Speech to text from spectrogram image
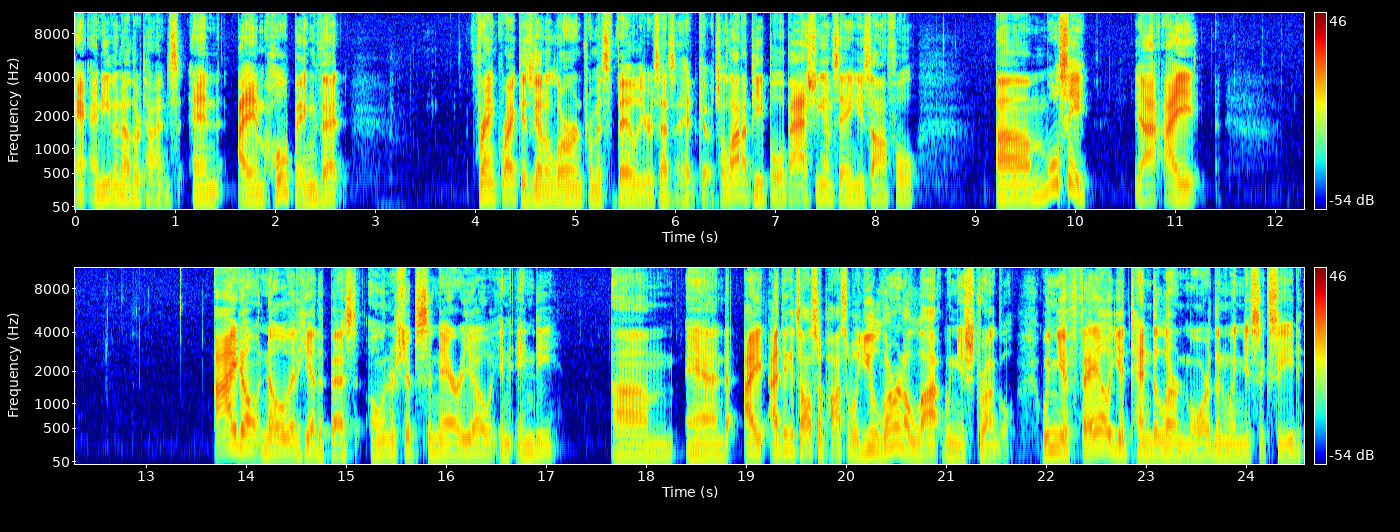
and, and even other times. And I am hoping that Frank Reich is going to learn from his failures as a head coach. A lot of people bashing him, saying he's awful. Um, we'll see. Yeah, I. I don't know that he had the best ownership scenario in Indy. Um, and I, I think it's also possible you learn a lot when you struggle. When you fail, you tend to learn more than when you succeed.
